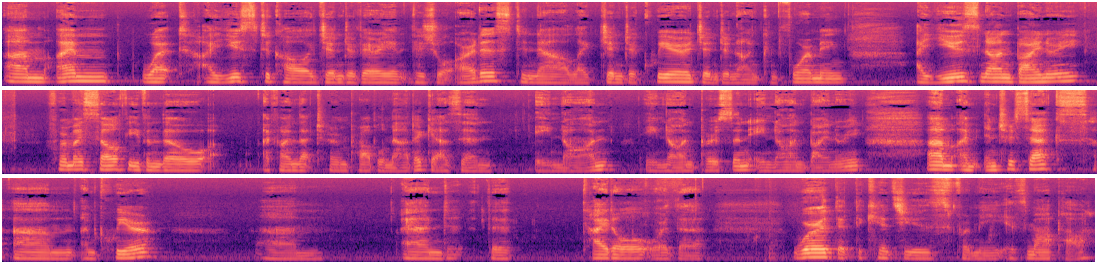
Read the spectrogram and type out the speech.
Um, I'm what I used to call a gender variant visual artist, and now like gender queer, gender non-conforming. I use non-binary for myself, even though I find that term problematic, as in a non, a non-person, a non-binary. Um, I'm intersex. Um, I'm queer. Um, and the title or the word that the kids use for me is MAPA,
